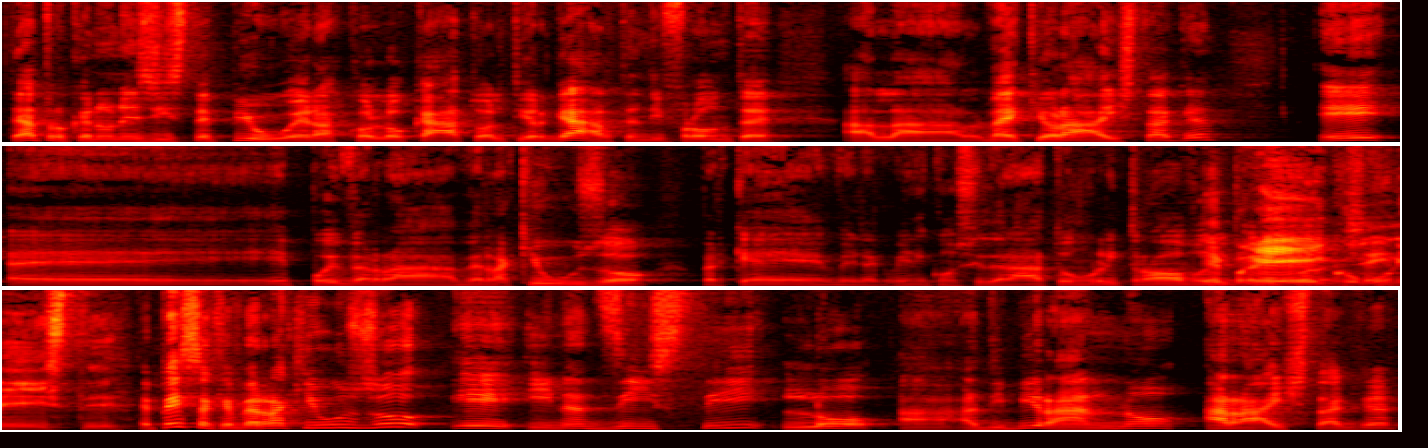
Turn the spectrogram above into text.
teatro che non esiste più, era collocato al Tiergarten di fronte alla, al vecchio Reichstag e, eh, e poi verrà, verrà chiuso perché viene considerato un ritrovo ebrei, di comunisti. Sì. E pensa che verrà chiuso e i nazisti lo adibiranno a Reichstag,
